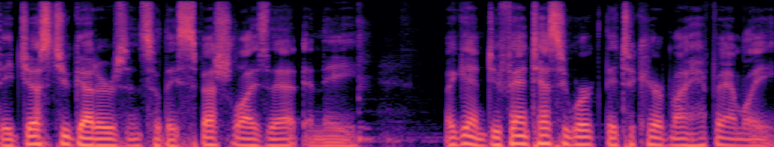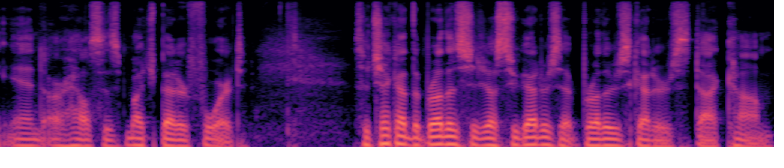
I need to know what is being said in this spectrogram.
They just do gutters, and so they specialize that, and they, again, do fantastic work. They took care of my family, and our house is much better for it. So check out the Brothers Who Just Do Gutters at brothersgutters.com.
